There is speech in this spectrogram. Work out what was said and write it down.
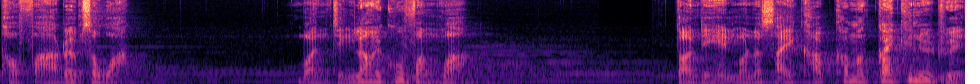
พอฟ้าเริ่มสว่าง บอลจึงเล่าให้ครูฟังว่า ตอนที่เห็นมอเตอร์ไซค์ขับเข้ามาใกล้ขึ้นเรื่อย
